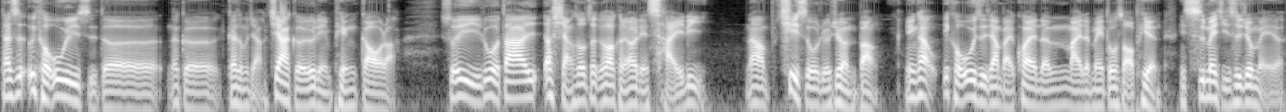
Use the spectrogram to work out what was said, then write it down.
但是一口乌鱼子的那个该怎么讲，价格有点偏高啦。所以如果大家要享受这个的话，可能要有点财力。那气死我觉得就很棒，因为你看一口乌鱼子两百块，能买的没多少片，你吃没几次就没了。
